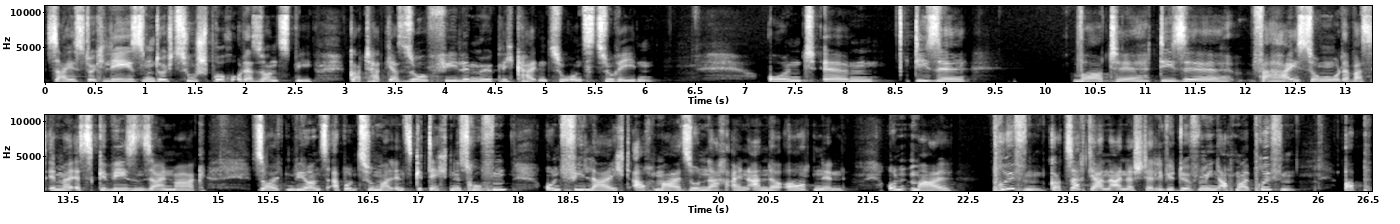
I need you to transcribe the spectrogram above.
sei es durch Lesen, durch Zuspruch oder sonst wie. Gott hat ja so viele Möglichkeiten, zu uns zu reden. Und ähm, diese Worte, diese Verheißungen oder was immer es gewesen sein mag, sollten wir uns ab und zu mal ins Gedächtnis rufen und vielleicht auch mal so nacheinander ordnen und mal prüfen. Gott sagt ja an einer Stelle, wir dürfen ihn auch mal prüfen, ob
